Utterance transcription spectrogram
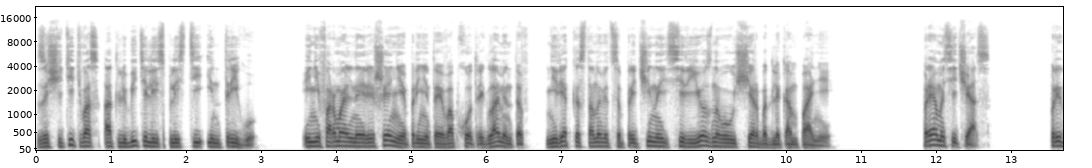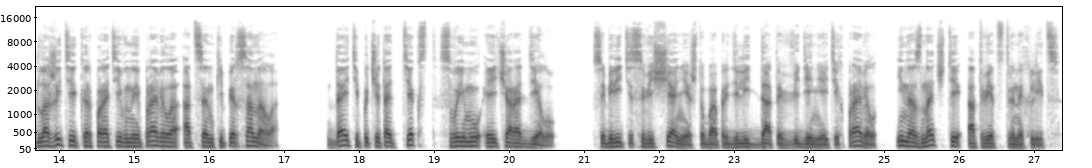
защитить вас от любителей сплести интригу. И неформальное решение, принятое в обход регламентов, нередко становится причиной серьезного ущерба для компании. Прямо сейчас. Предложите корпоративные правила оценки персонала. Дайте почитать текст своему HR-отделу. Соберите совещание, чтобы определить даты введения этих правил и назначьте ответственных лиц.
